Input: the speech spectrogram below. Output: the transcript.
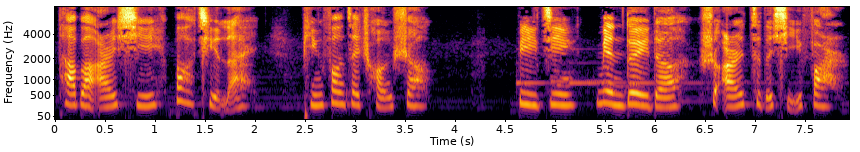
他把儿媳抱起来。平放在床上，毕竟面对的是儿子的媳妇儿。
